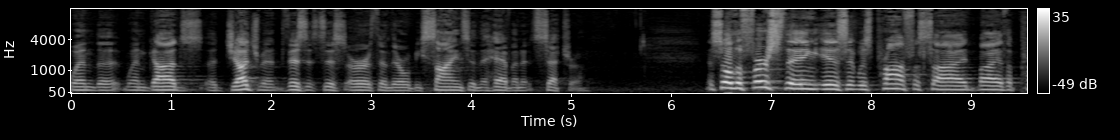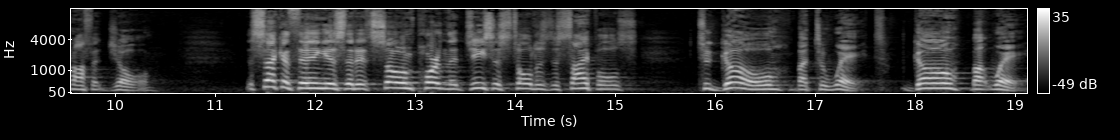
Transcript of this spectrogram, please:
when, the, when God's uh, judgment visits this earth and there will be signs in the heaven, etc. And so the first thing is it was prophesied by the prophet Joel. The second thing is that it's so important that Jesus told his disciples to go, but to wait. Go, but wait.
